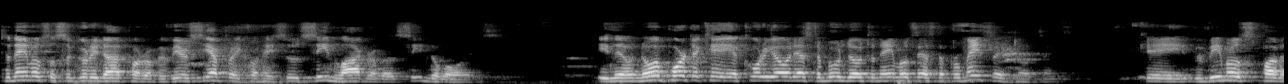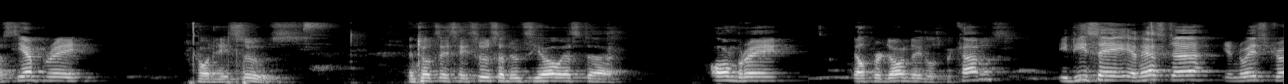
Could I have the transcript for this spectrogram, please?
tenemos la seguridad para vivir siempre con Jesús sin lágrimas, sin dolores. Y no, no, importa que ocurrió en este mundo, tenemos esta promesa entonces, que vivimos para siempre con Jesús. Entonces Jesús anunció a este hombre el perdón de los pecados y dice en esta, en nuestro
